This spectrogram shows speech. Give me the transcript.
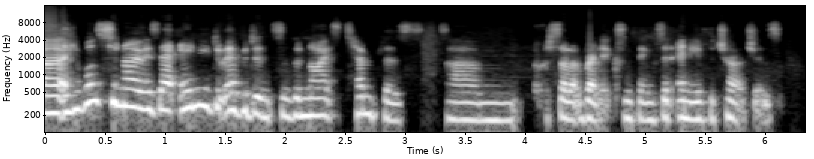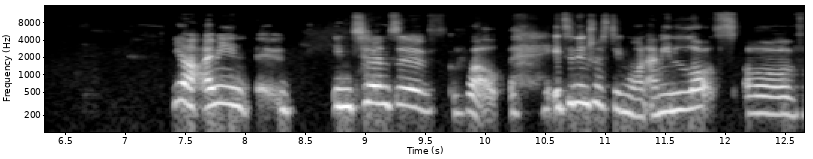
Uh, he wants to know: Is there any evidence of the Knights Templars, um, so like relics and things, in any of the churches? Yeah, I mean, in terms of, well, it's an interesting one. I mean, lots of,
